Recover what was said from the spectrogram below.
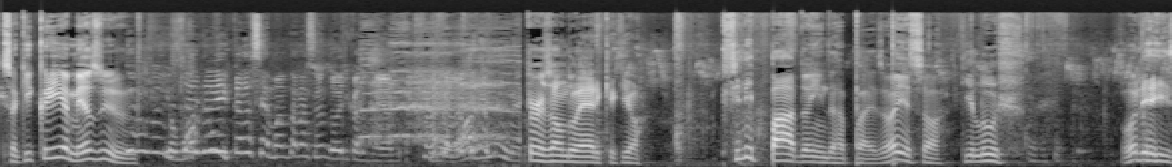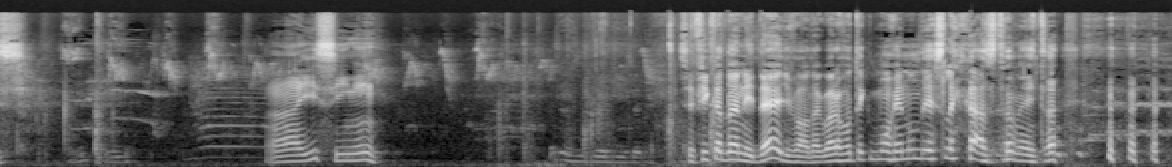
Isso aqui cria mesmo. Eu moro daí, cada semana tá nascendo dois de cada manhã. Tratorzão do Eric aqui, ó. Filipado ainda, rapaz. Olha só, que luxo. Olha isso. Aí sim, hein? Você fica dando ideia, Edvaldo? Agora eu vou ter que morrer num desses lá em casa também, tá?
